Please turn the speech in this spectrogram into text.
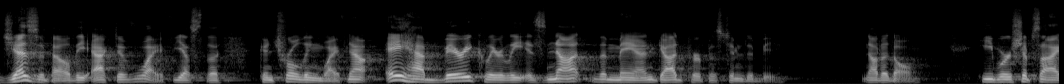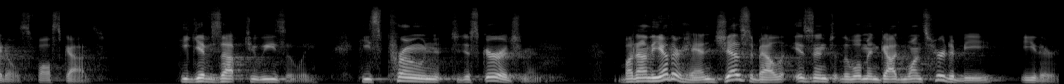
Jezebel, the active wife. Yes, the controlling wife. Now, Ahab very clearly is not the man God purposed him to be. Not at all. He worships idols, false gods. He gives up too easily. He's prone to discouragement. But on the other hand, Jezebel isn't the woman God wants her to be either.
